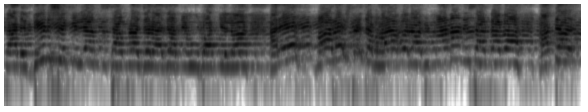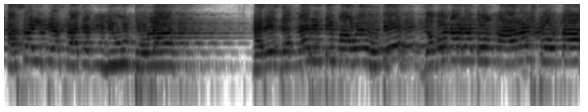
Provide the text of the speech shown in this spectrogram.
साडे दीडशे किल्ल्यांचं साम्राज्य राजाने उभा केलं. अरे महाराष्ट्राच्या भाळावर अभिमानाने सांगावा. आता असा इतिहास राजांनी लिहून ठेवला. अरे जगणारे ते मावळे होते. जगवणारा तो महाराष्ट्र होता.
